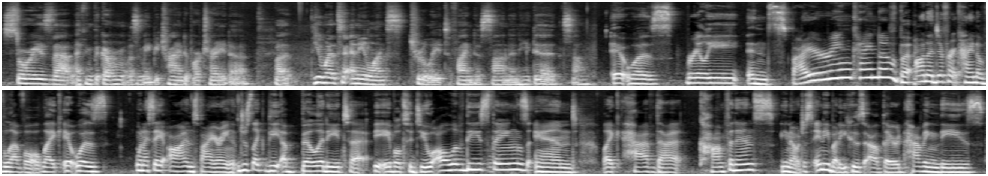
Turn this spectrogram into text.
stories that I think the government was maybe trying to portray to. But he went to any lengths truly to find his son, and he did. So it was really inspiring, kind of, but on a different kind of level. Like it was when I say awe inspiring, just like the ability to be able to do all of these things and like have that confidence, you know, just anybody who's out there having these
